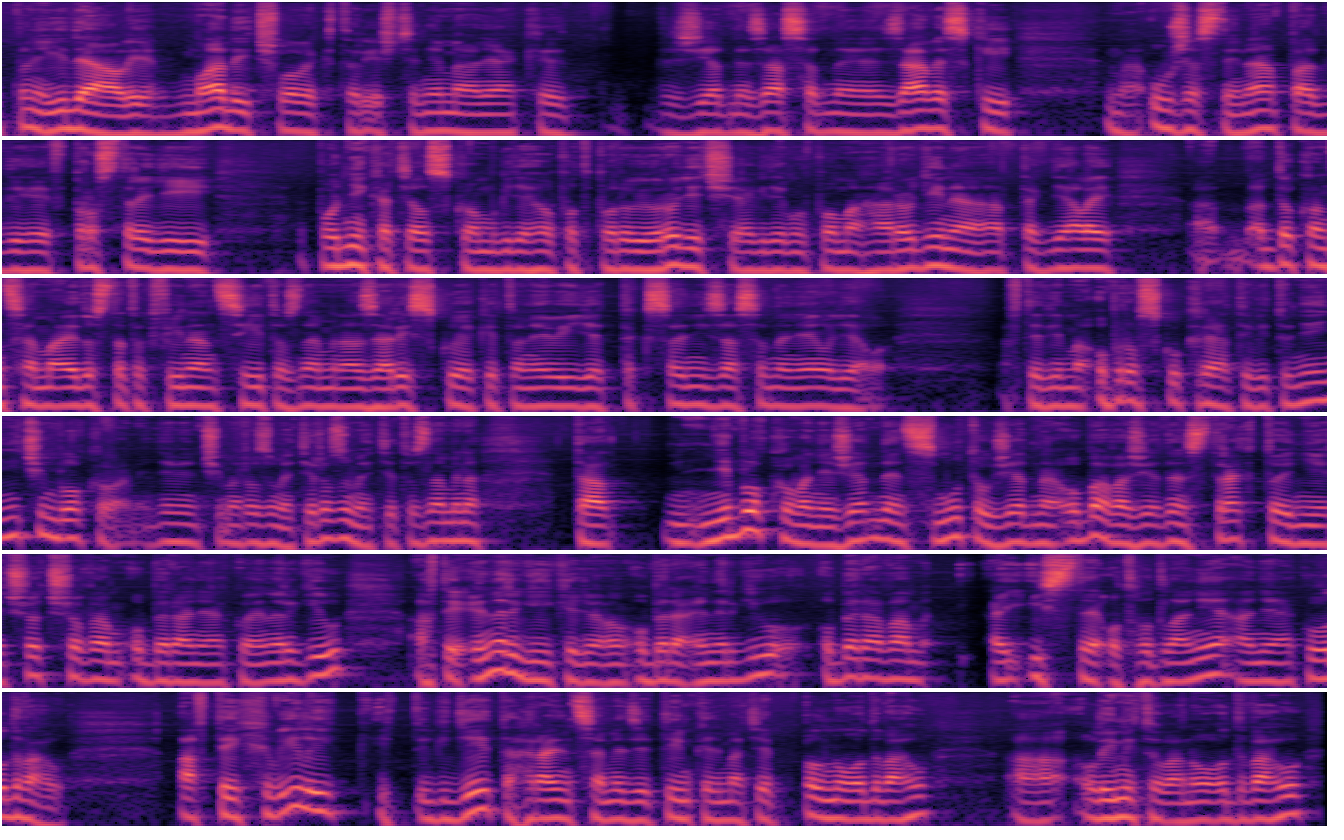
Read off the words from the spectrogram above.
úplne ideál je mladý človek, ktorý ešte nemá nejaké žiadne zásadné záväzky, má úžasný nápad, je v prostredí podnikateľskom, kde ho podporujú rodičia, kde mu pomáha rodina a tak ďalej. A, a dokonca má aj dostatok financií, to znamená zariskuje, keď to nevíde, tak sa nič zásadné neudialo a vtedy má obrovskú kreativitu. Nie je ničím blokovaný. Neviem, či ma rozumiete. Rozumiete? To znamená, tá neblokovanie, žiaden smutok, žiadna obava, žiaden strach, to je niečo, čo vám oberá nejakú energiu. A v tej energii, keď vám oberá energiu, oberá vám aj isté odhodlanie a nejakú odvahu. A v tej chvíli, kde je tá hranica medzi tým, keď máte plnú odvahu a limitovanú odvahu,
